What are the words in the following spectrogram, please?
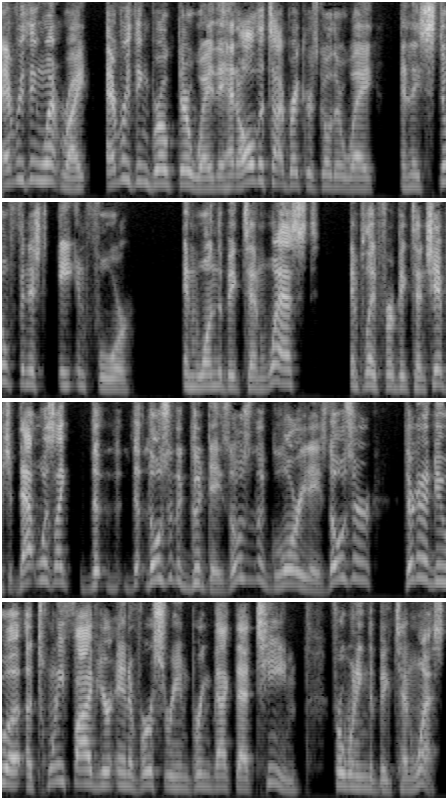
Everything went right. Everything broke their way. They had all the tiebreakers go their way, and they still finished eight and four and won the Big Ten West and played for a Big Ten championship. That was like the, the those are the good days. Those are the glory days. Those are they're going to do a, a 25 year anniversary and bring back that team for winning the Big Ten West.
